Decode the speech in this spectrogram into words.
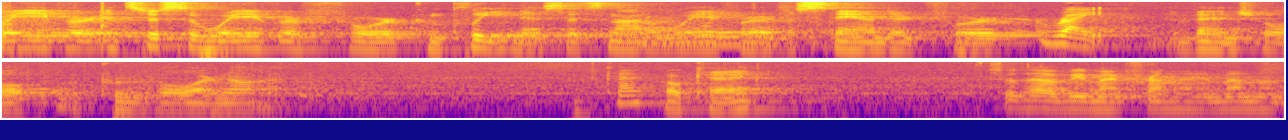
waiver, it's just a waiver for completeness. It's not a waiver of a standard for Right. eventual approval or not. Okay. Okay. So that would be my friendly amendment.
